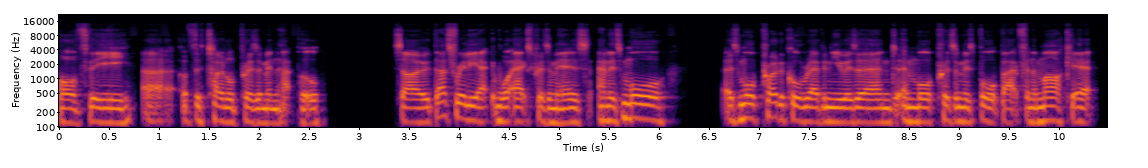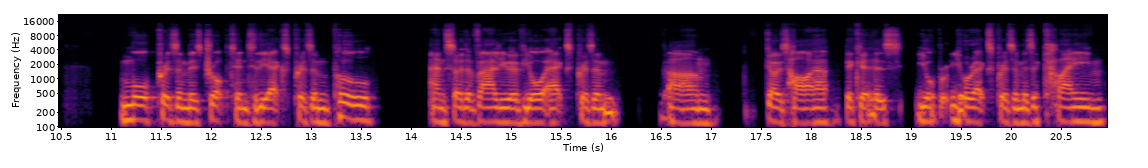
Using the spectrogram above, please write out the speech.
of the uh, of the total Prism in that pool. So that's really what X Prism is, and as more as more protocol revenue is earned and more Prism is bought back from the market, more Prism is dropped into the X Prism pool, and so the value of your X Prism um, goes higher because your your X Prism is a claim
